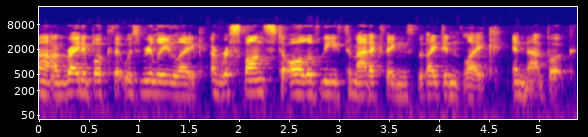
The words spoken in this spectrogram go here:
uh, write a book that was really like a response to all of the thematic things that I didn't like in that book.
